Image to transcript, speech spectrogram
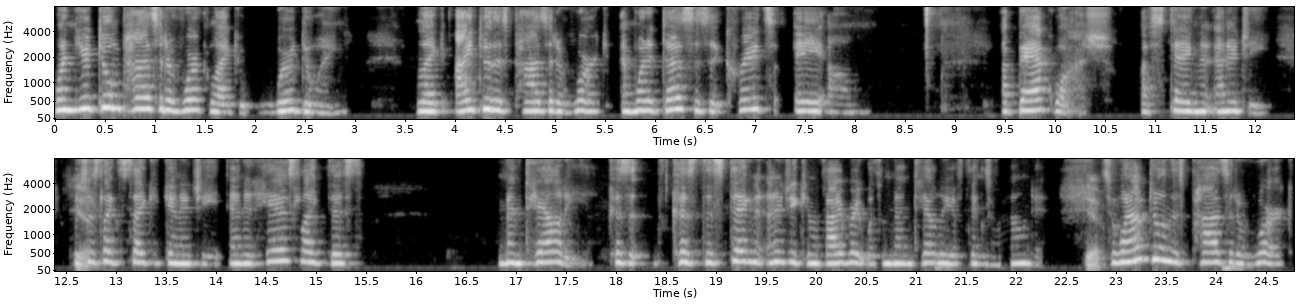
when you're doing positive work like we're doing, like I do this positive work, and what it does is it creates a um, a backwash of stagnant energy, which Yeah. is like psychic energy, and it has like this mentality because because the stagnant energy can vibrate with the mentality of things around it. Yeah. So when I'm doing this positive work,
